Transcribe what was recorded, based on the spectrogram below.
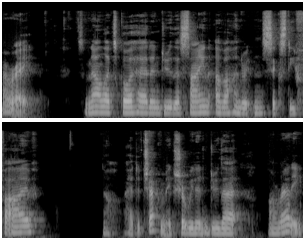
All right, so now let's go ahead and do the sine of 165. Oh, I had to check, make sure we didn't do that already.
